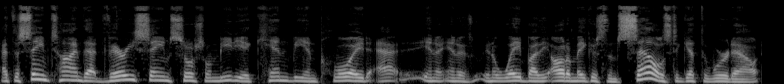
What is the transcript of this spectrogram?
At the same time, that very same social media can be employed at, in, a, in, a, in a way by the automakers themselves to get the word out.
